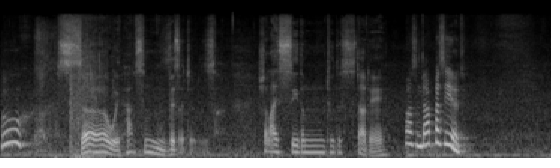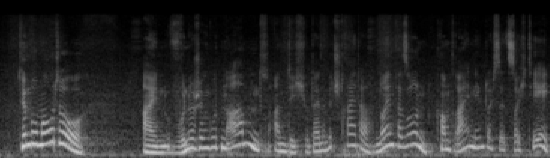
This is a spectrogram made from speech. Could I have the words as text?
Huch. Sir, we have some visitors. Shall I see them to the study? Was ist denn da passiert? Timbomoto! Einen wunderschönen guten Abend an dich und deine Mitstreiter. Neun Personen. Kommt rein, nehmt euch, setzt euch Tee.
